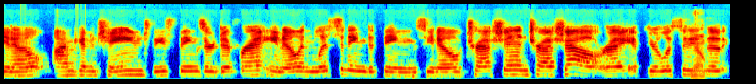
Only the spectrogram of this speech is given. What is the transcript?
you know, I'm going to change. These things are different, you know, and listening to things, you know, trash in, trash out, right? If you're listening yep. to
